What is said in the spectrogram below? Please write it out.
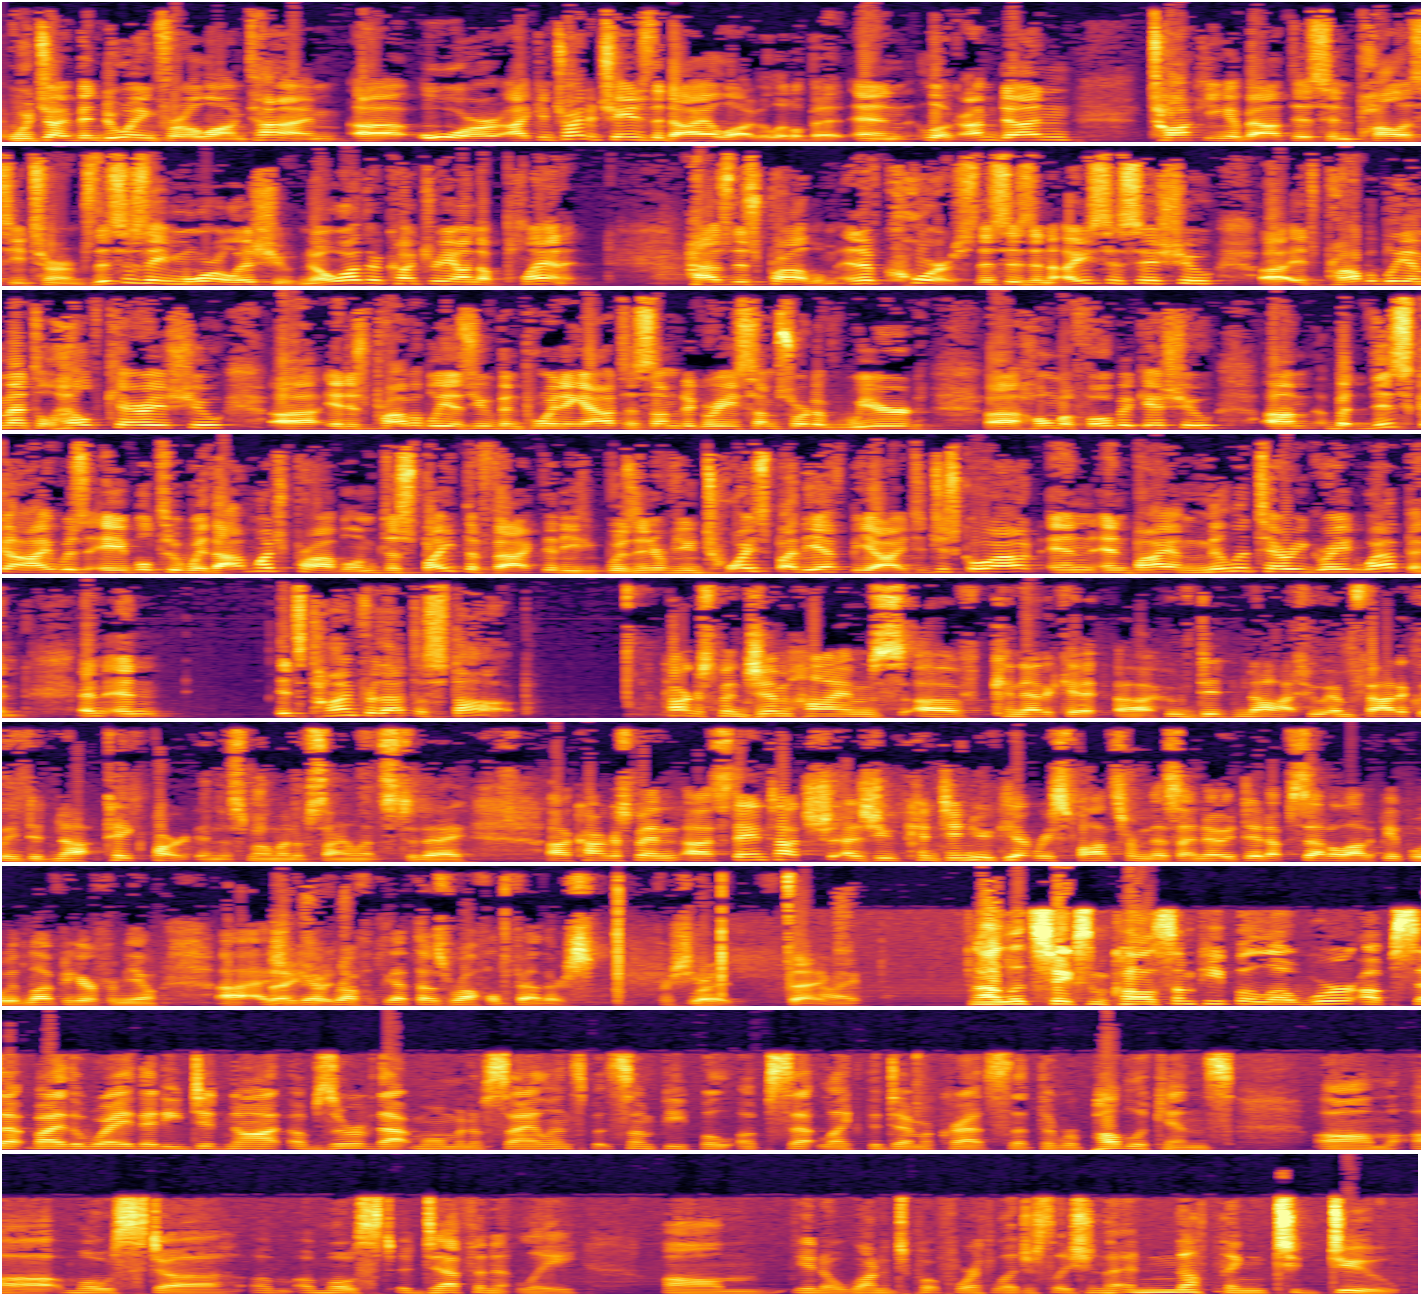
which I've been doing for a long time, uh, or I can try to change the dialogue a little bit. And look, I'm done talking about this in policy terms. This is a moral issue. No other country on the planet has this problem. And of course, this is an ISIS issue. Uh, it's probably a mental health care issue. Uh, it is probably, as you've been pointing out, to some degree, some sort of weird uh, homophobic issue. Um, but this guy was able to, without much problem, despite the fact that he was interviewed twice by the FBI, to just go out and, and buy a military grade weapon. And, and it's time for that to stop. Congressman Jim Himes of Connecticut, uh, who did not, who emphatically did not take part in this moment of silence today. Uh, Congressman, uh, stay in touch as you continue to get response from this. I know it did upset a lot of people. We'd love to hear from you uh, as Thanks, you get, get, those ruffled feathers. Appreciate right. it. Thanks. All right. Uh, let's take some calls. Some people uh, were upset, by the way, that he did not observe that moment of silence, but some people upset, like the Democrats, that the Republicans um, uh, most uh, um, most definitely um, you know, wanted to put forth legislation that had nothing to do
